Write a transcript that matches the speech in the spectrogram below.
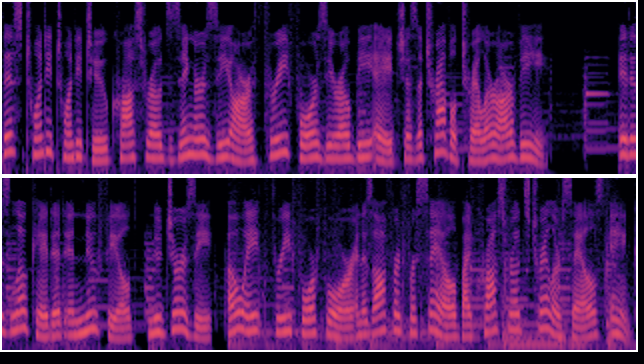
This 2022 Crossroads Zinger ZR340BH is a travel trailer RV. It is located in Newfield, New Jersey, 08344 and is offered for sale by Crossroads Trailer Sales, Inc.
